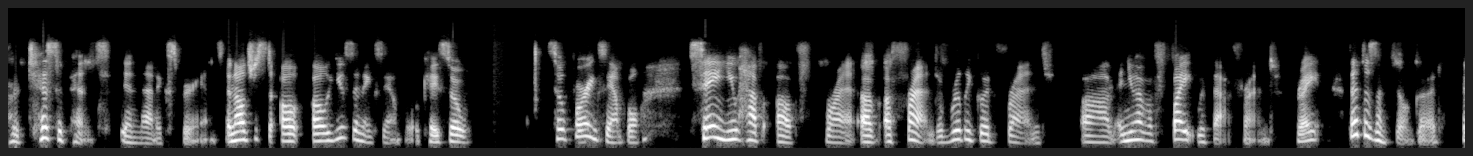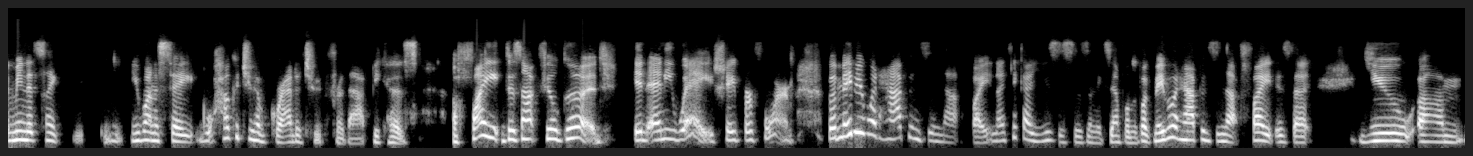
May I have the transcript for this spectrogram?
participants in that experience. And i'll just i'll, I'll use an example okay? So so for example say you have a friend a, a friend a really good friend um, and you have a fight with that friend right? That doesn't feel good. I mean it's like you want to say well how could you have gratitude for that? Because a fight does not feel good in any way, shape, or form. But maybe what happens in that fight, and I think I use this as an example in the book, maybe what happens in that fight is that you um,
